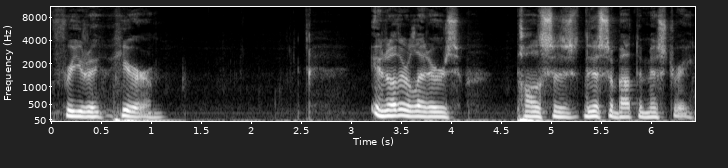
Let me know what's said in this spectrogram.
for you to hear. In other letters, Paul says this about the mystery.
